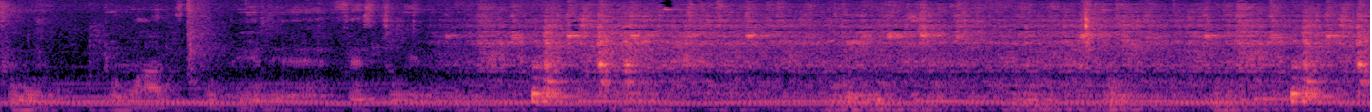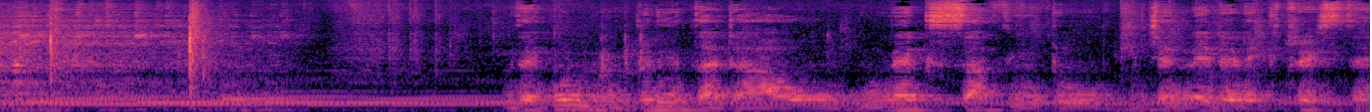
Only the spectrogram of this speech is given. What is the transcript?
two two months to build the first windmill. They couldn't believe that I'll make something to generate electricity.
